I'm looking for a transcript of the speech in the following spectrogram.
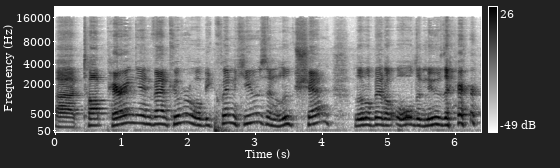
Uh, top pairing in Vancouver will be Quinn Hughes and Luke Schenn. A little bit of old and new there.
